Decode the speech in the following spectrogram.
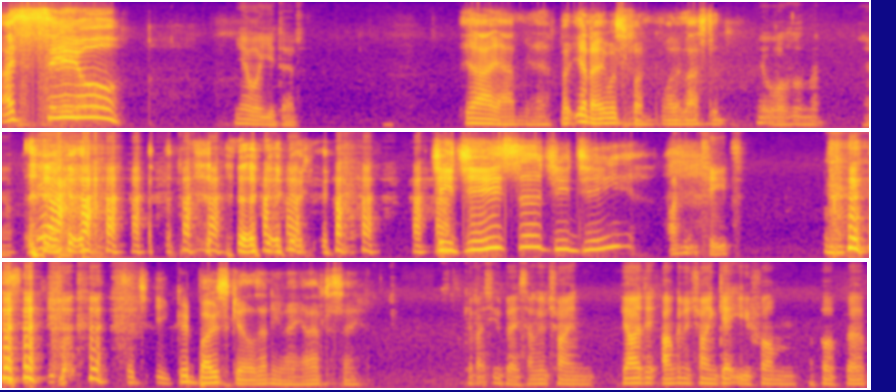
I see you. yeah, well, you're dead. Yeah, I am. Yeah, but you know, it was fun while it lasted. It was, wasn't it? Yeah. GG, sir. GG. I didn't cheat. Such good bow skills, anyway. I have to say. Go back to your base. I'm going to try and the idea, I'm going to try and get you from above the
